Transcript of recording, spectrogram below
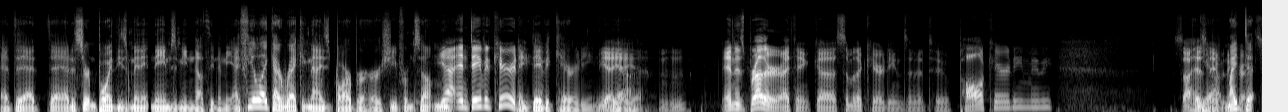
At the, at the, at a certain point, these min- names mean nothing to me. I feel like I recognized Barbara Hershey from something. Yeah, and David Carradine. and David Carradine. yeah, yeah, yeah. hmm And his brother, I think, uh, some other Carradines in it too. Paul Carradine, maybe. Saw his Yeah, name in the my credits.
